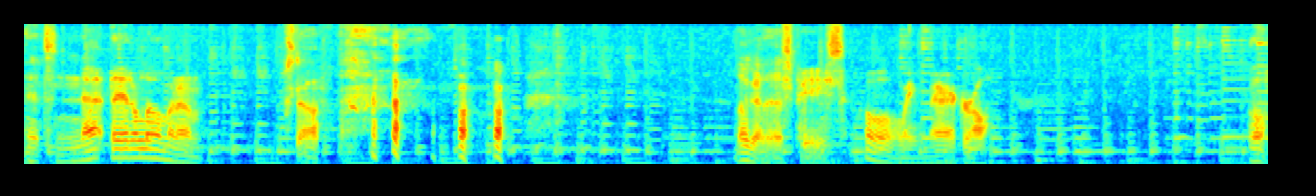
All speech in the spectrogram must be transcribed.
It's not that aluminum stuff. Look at this piece. Holy mackerel. Oh,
